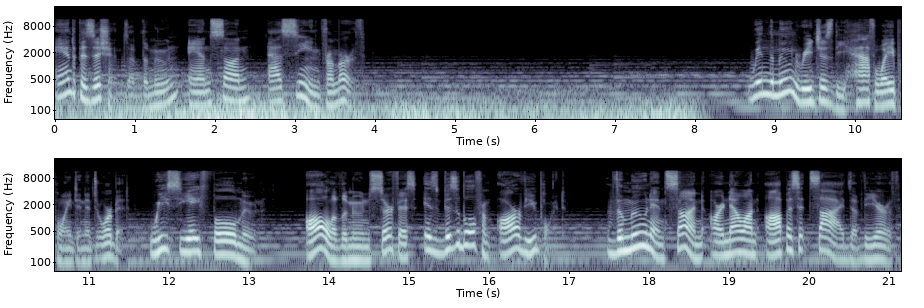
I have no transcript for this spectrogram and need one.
and positions of the moon and sun as seen from Earth. When the moon reaches the halfway point in its orbit, we see a full moon. All of the moon's surface is visible from our viewpoint. The moon and sun are now on opposite sides of the Earth.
